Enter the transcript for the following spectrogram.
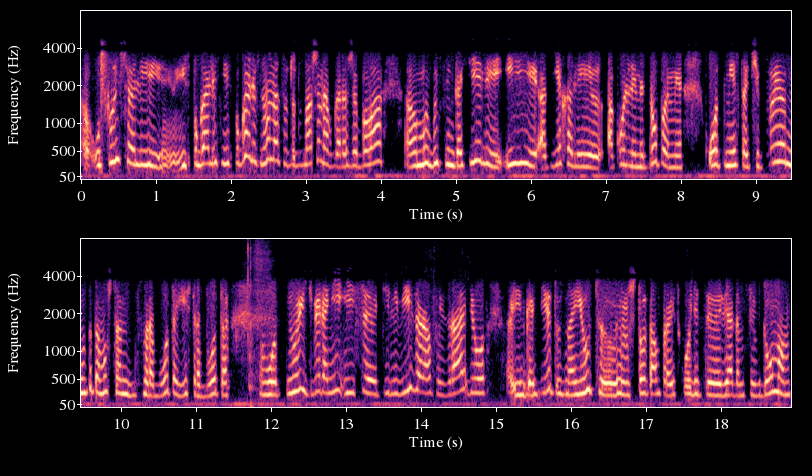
э, услышали, испугались, не испугались, но у нас вот тут машина в гараже была, э, мы быстренько сели и отъехали окольными тропами от места ЧП, ну потому что работа есть работа, вот. Ну и теперь они из телевизоров, из радио, из газет узнают, что там происходит рядом с их домом,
